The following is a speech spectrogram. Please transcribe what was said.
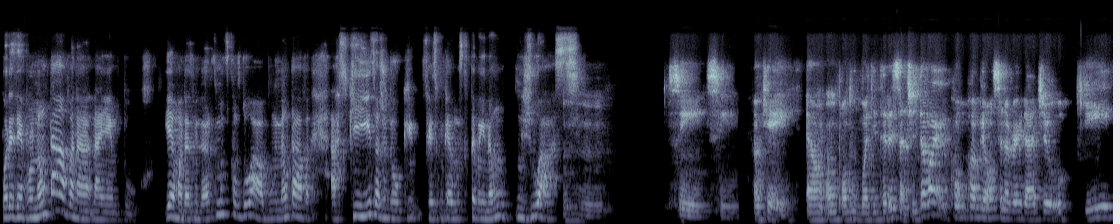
Por exemplo, não tava na, na EM Tour. E é uma das melhores músicas do álbum, não tava. Acho que isso ajudou, que fez com que a música também não enjoasse. Uhum. Sim, sim. Ok, é um, um, ponto muito interessante. Então, é, com, com a Beyoncé, na verdade, o que,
